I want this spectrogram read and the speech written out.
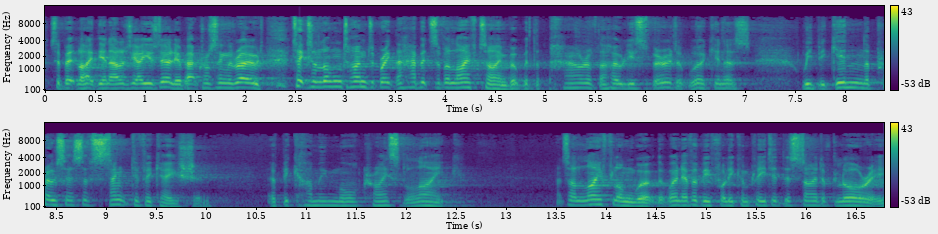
it's a bit like the analogy I used earlier about crossing the road. It takes a long time to break the habits of a lifetime, but with the power of the Holy Spirit at work in us, we begin the process of sanctification, of becoming more Christ like. That's a lifelong work that won't ever be fully completed this side of glory.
